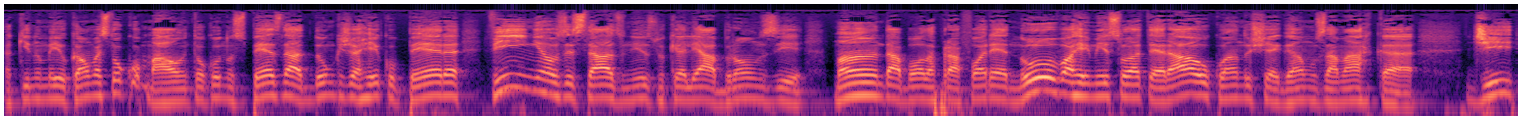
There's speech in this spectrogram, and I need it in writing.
aqui no meio-campo, mas tocou mal. Tocou nos pés da Dunk, já recupera. Vinha os Estados Unidos, porque ali a Bronze manda a bola para fora. É novo arremesso lateral quando chegamos à marca de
